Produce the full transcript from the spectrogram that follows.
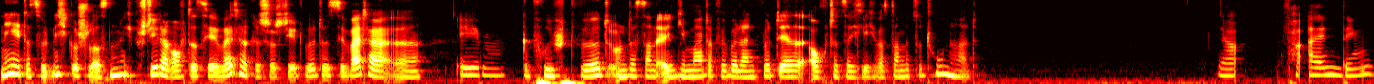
nee, das wird nicht geschlossen. Ich bestehe darauf, dass hier weiter recherchiert wird, dass hier weiter äh, Eben. geprüft wird und dass dann irgendjemand dafür belangt wird, der auch tatsächlich was damit zu tun hat. Ja, vor allen Dingen,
